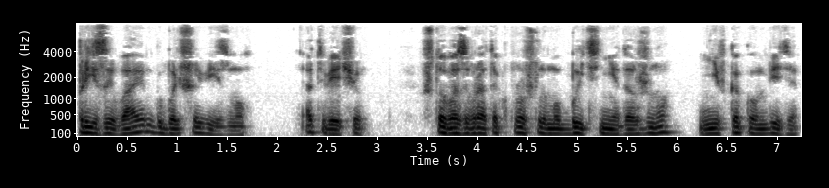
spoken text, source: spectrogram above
призываем к большевизму. Отвечу, что возврата к прошлому быть не должно ни в каком виде.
